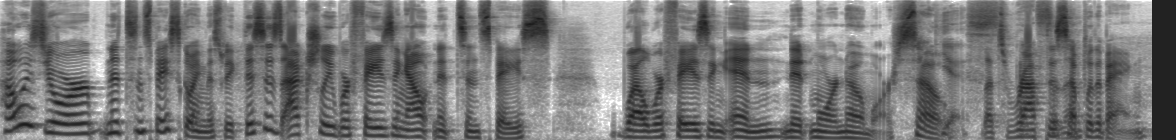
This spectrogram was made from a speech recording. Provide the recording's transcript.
How is your Knits in Space going this week? This is actually, we're phasing out Knits in Space while we're phasing in Knit More No More. So, Yes, let's wrap this up with a bang.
